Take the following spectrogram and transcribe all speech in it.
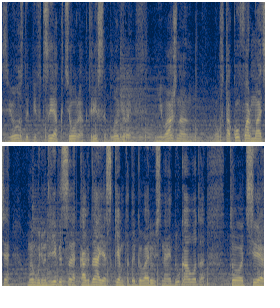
звезды, певцы, актеры, актрисы, блогеры, неважно, ну, в таком формате мы будем двигаться. Когда я с кем-то договорюсь, найду кого-то, то те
